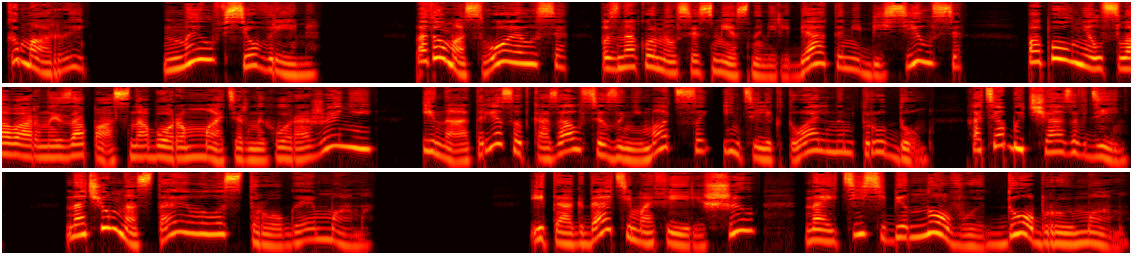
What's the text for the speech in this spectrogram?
комары ныл все время. Потом освоился, познакомился с местными ребятами, бесился, пополнил словарный запас набором матерных выражений и наотрез отказался заниматься интеллектуальным трудом хотя бы час в день, на чем настаивала строгая мама. И тогда Тимофей решил найти себе новую, добрую маму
